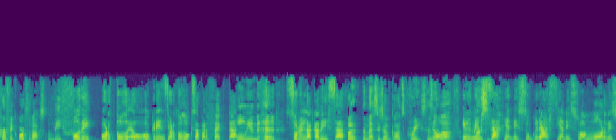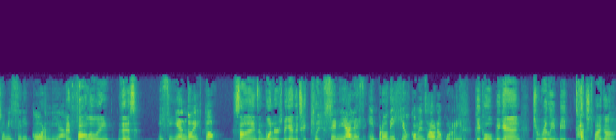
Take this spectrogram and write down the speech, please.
perfect orthodox belief o de orto- o creencia ortodoxa perfecta, only in the head, solo en la cabeza. but the message of God's grace, his No, love, his el mercy. mensaje de su gracia, de su amor, de su misericordia. And following this, Y siguiendo esto, signs and wonders began to take place. señales y prodigios comenzaron a ocurrir. People began to really be touched by God.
